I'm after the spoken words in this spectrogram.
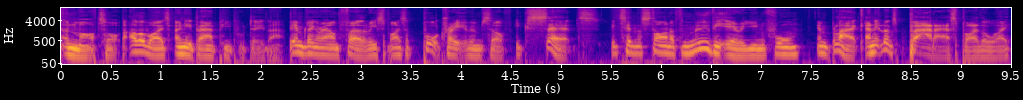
and Martok. But otherwise, only bad people do that. Bimbling around further, he spies a portrait of himself, except it's in the style of the movie era uniform in black, and it looks badass, by the way,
